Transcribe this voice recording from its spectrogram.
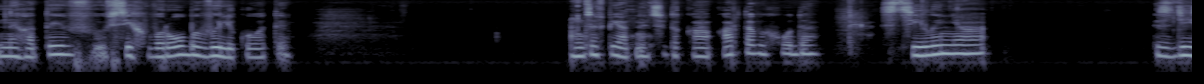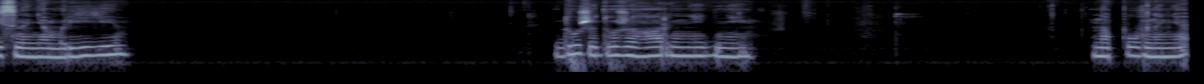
негатив, всі хвороби вилікувати. Це в п'ятницю така карта виходить. Зцілення, здійснення мрії. Дуже-дуже гарні дні. Наповнення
